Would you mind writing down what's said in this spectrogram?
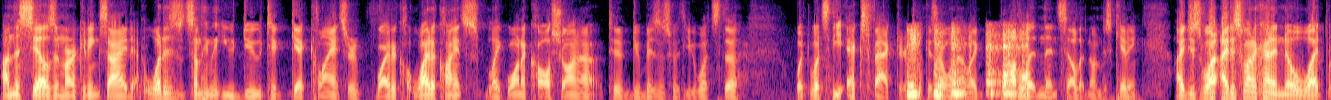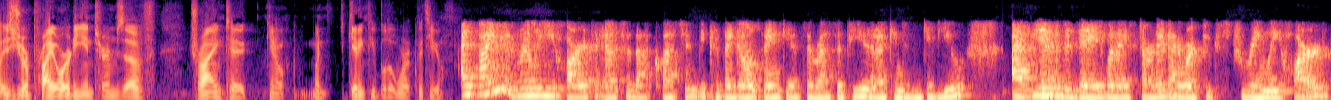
on the sales and marketing side, what is something that you do to get clients, or why do why do clients like want to call Shauna to do business with you? What's the What what's the X factor? Because I want to like bottle it and then sell it. No, I'm just kidding. I just want I just want to kind of know what is your priority in terms of trying to you know when getting people to work with you? I find it really hard to answer that question because I don't think it's a recipe that I can just give you. At the end of the day, when I started, I worked extremely hard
